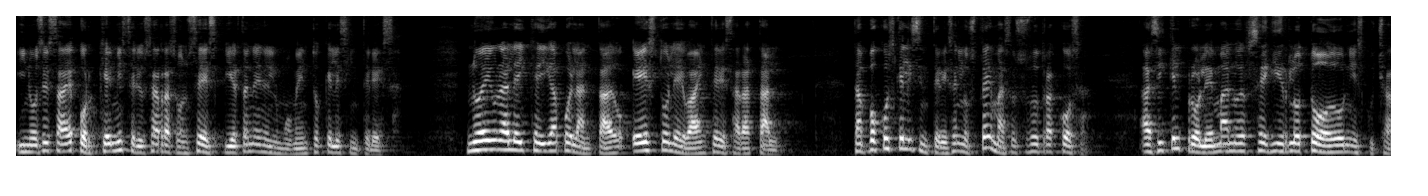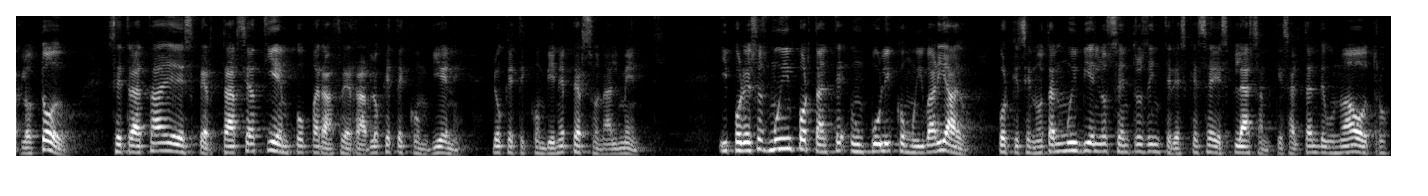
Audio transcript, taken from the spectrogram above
y no se sabe por qué misteriosa razón se despiertan en el momento que les interesa. No hay una ley que diga por adelantado esto le va a interesar a tal. Tampoco es que les interesen los temas, eso es otra cosa. Así que el problema no es seguirlo todo ni escucharlo todo, se trata de despertarse a tiempo para aferrar lo que te conviene, lo que te conviene personalmente. Y por eso es muy importante un público muy variado, porque se notan muy bien los centros de interés que se desplazan, que saltan de uno a otro,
